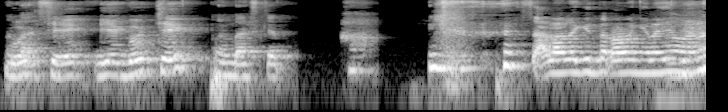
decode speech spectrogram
gue cek dia gue cek. Main basket. Salah lagi ntar orang ngiranya mana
